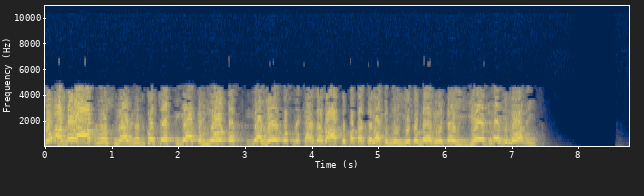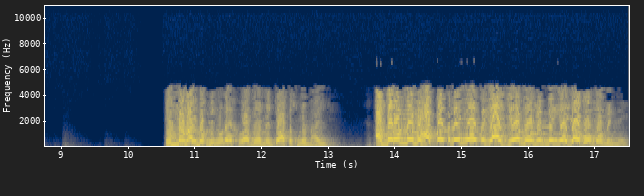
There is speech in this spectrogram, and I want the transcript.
تو اگر آپ نے اس میگنیٹ کو چیک کیا، کہیں اور ٹیسٹ کیا، لوہے کو اس نے کھینچا تو آپ کو پتا چلا کہ نہیں، یہ تو میگنیٹ ہے، یہ جو ہے، یہ لوہا نہیں۔ تھا تم المؤمنون اخوا مومن تو آپس میں بھائی ہیں۔ اگر ان میں محبت نہیں ہے، تو یا یہ مومن نہیں ہے، یا وہ مومن نہیں۔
